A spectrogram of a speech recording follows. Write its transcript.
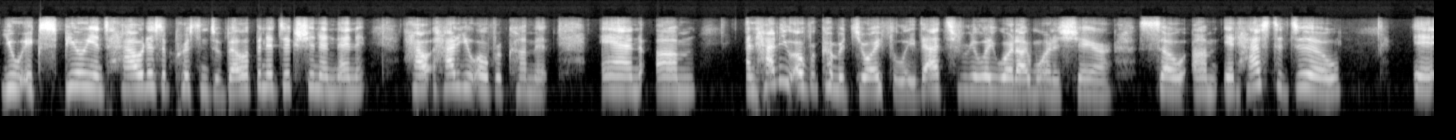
you experience how does a person develop an addiction and then how how do you overcome it? And um and how do you overcome it joyfully? That's really what i want to share. So um, it has to do in,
